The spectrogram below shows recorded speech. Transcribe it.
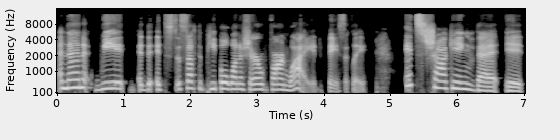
And then we, it's the stuff that people want to share far and wide, basically. It's shocking that it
